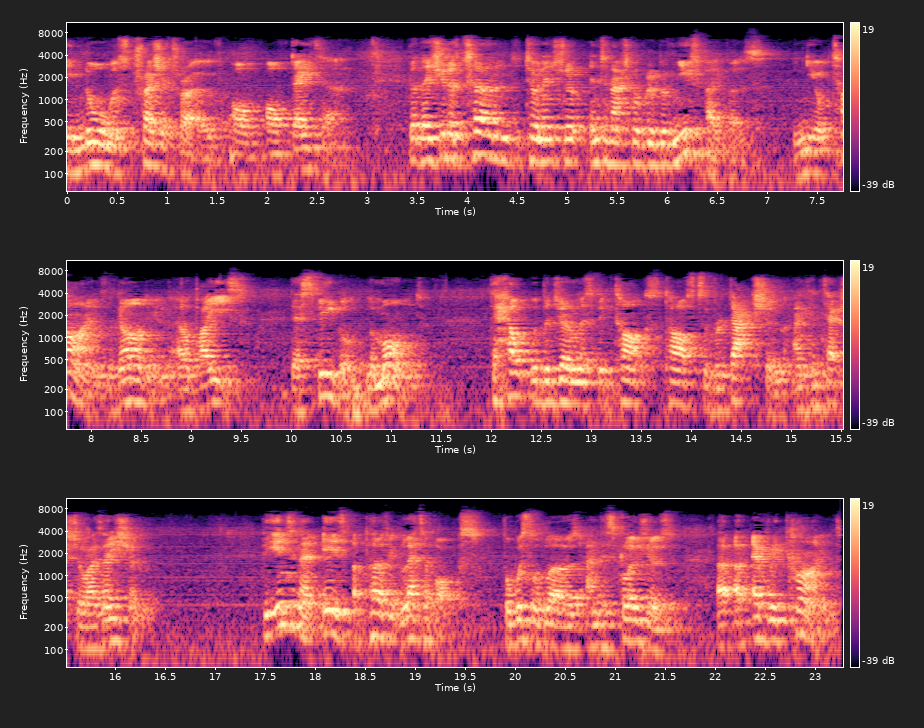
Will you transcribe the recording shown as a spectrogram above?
enormous treasure trove of, of data, that they should have turned to an inter- international group of newspapers the New York Times, The Guardian, El País, Der Spiegel, Le Monde to help with the journalistic tasks, tasks of redaction and contextualization. The internet is a perfect letterbox for whistleblowers and disclosures uh, of every kind.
